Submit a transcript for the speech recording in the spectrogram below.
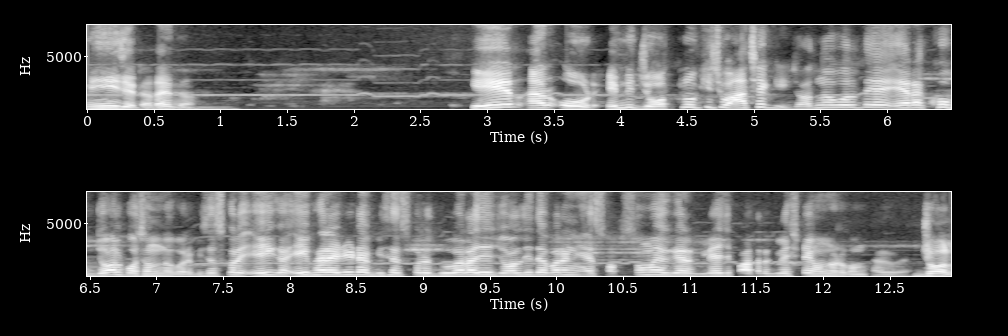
মিহি যেটা তাই তো? এর আর ওর এমনি যত্ন কিছু আছে কি? যত্ন বলতে এরা খুব জল পছন্দ করে। বিশেষ করে এই এই ভ্যারাইটিটা বিশেষ করে দুবেলা যে জল দিতে পারেন এ সবসময় গ্লেজ পাতার গ্লেজটাই অন্যরকম থাকবে। জল?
